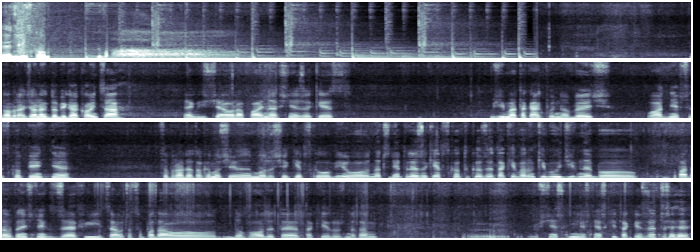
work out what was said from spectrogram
Siedzi, skąd? Dobra, dzionek dobiega końca. Jak widzicie, aura fajna, śnieżek jest. Zima taka jak powinna być. Ładnie, wszystko pięknie. Co prawda trochę może się, może się kiepsko łowiło. Znaczy nie tyle, że kiepsko, tylko że takie warunki były dziwne, bo padał ten śnieg z drzew i cały czas opadało do wody, te takie różne tam y, śnieżki, nie śnieżki, takie rzeczy.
